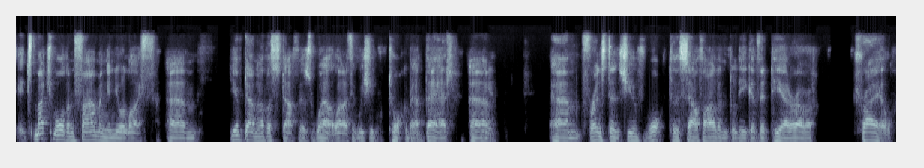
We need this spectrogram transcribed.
it's much more than farming in your life. Um, you've done other stuff as well. I think we should talk about that. Um, yeah. Um, for instance, you've walked to the South Island League of the Te trail.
